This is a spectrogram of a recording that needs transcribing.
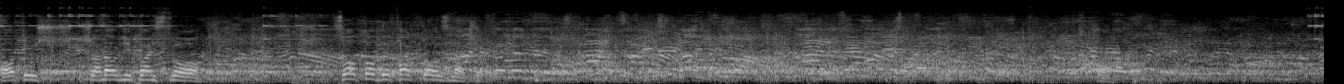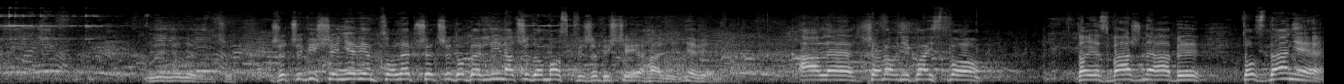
Otóż, Szanowni Państwo, co to de facto oznacza? Nie, nie, nie wiem. Czy, rzeczywiście nie wiem, co lepsze, czy do Berlina, czy do Moskwy, żebyście jechali. Nie wiem. ale szanowni państwo, to jest ważne, aby to zdanie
